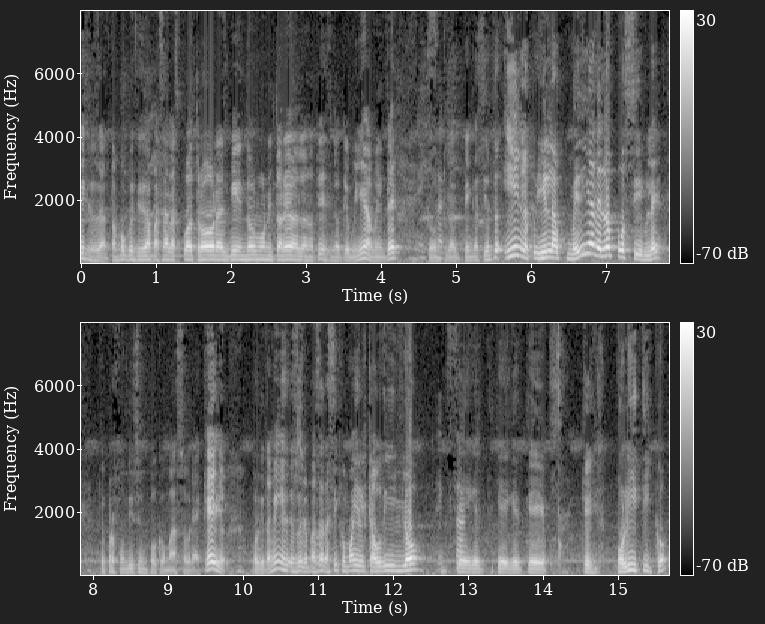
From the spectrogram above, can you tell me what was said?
dices, o sea, tampoco es que va a pasar las cuatro horas viendo un monitoreo de las noticias, sino que mínimamente tenga cierto. Y en, la, y en la medida de lo posible, que profundice un poco más sobre aquello. Porque también eso suele pasar, así como hay el caudillo que, que, que, político,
